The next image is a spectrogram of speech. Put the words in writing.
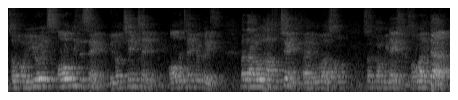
So for you, it's always the same. You don't change anything. All the time you're basic. But I will have to change if I uh, some, some combination. So like that.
